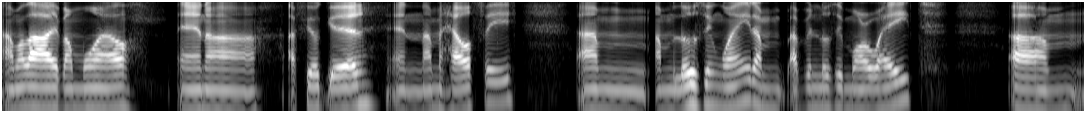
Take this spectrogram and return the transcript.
I'm alive. I'm well, and uh, I feel good and I'm healthy. I'm I'm losing weight. I'm I've been losing more weight um,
